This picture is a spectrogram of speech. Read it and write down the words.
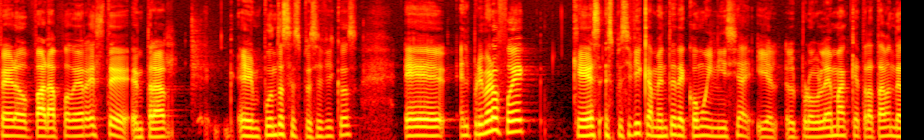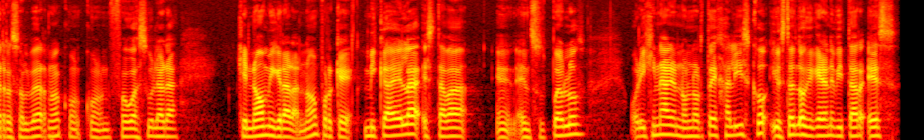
Pero para poder este, entrar en puntos específicos, Eh, el primero fue que es específicamente de cómo inicia y el, problema que trataban de resolver, ¿no? Con, Fuego Azul era que no migrara, ¿no? Porque Micaela estaba en, sus pueblos originarios en el norte de Jalisco y ustedes lo que quieren evitar es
